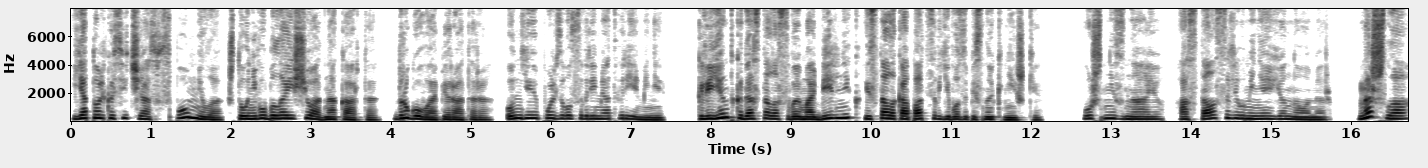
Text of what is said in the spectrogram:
Я только сейчас вспомнила, что у него была еще одна карта, другого оператора. Он ею пользовался время от времени. Клиентка достала свой мобильник и стала копаться в его записной книжке. Уж не знаю, остался ли у меня ее номер. Нашла.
